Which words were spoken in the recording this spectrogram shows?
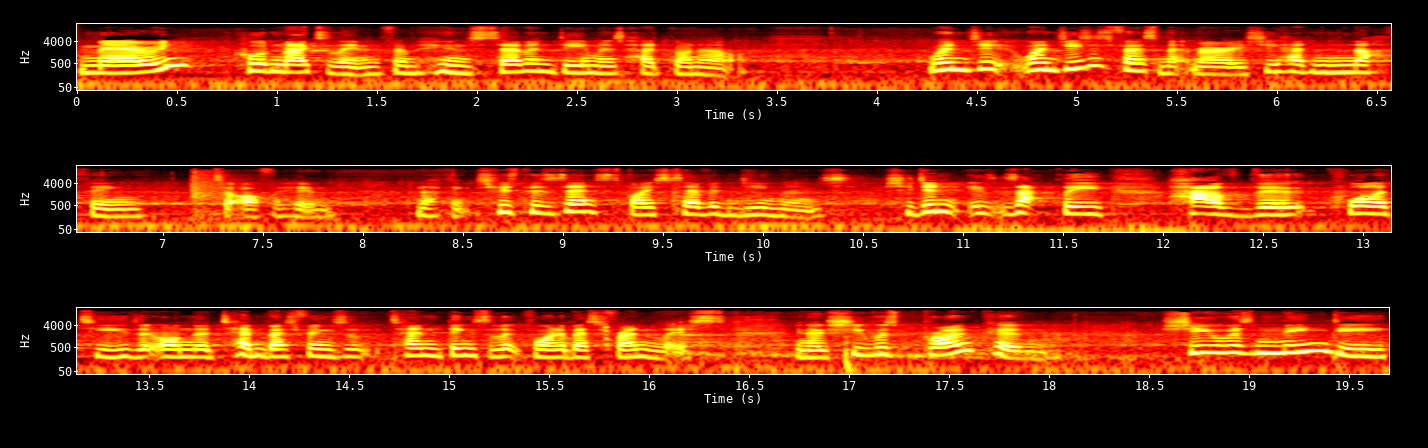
Mary, called Magdalene, from whom seven demons had gone out. When, Je- when Jesus first met Mary, she had nothing to offer him. Nothing. She was possessed by seven demons. She didn't exactly have the qualities that are on the 10 best things, 10 things to look for in a best friend list. You know, she was broken. She was needy.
